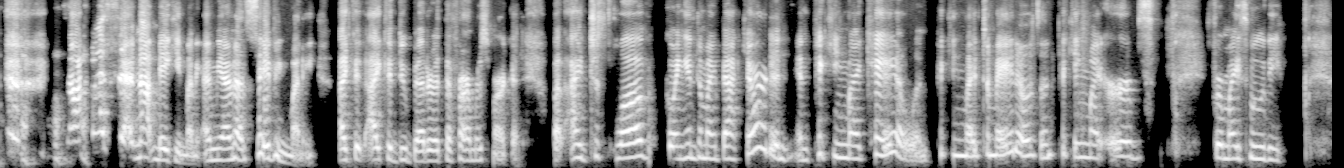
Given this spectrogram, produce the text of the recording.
not, not making money. I mean, I'm not saving money. I could I could do better at the farmers market. But I just love going into my backyard and, and picking my kale and picking my tomatoes and picking my herbs for my smoothie.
